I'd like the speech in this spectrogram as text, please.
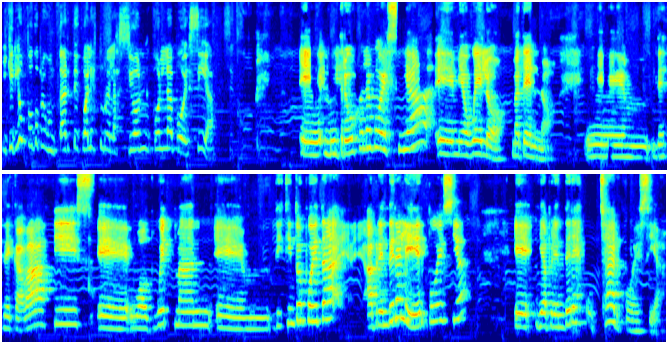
Y quería un poco preguntarte cuál es tu relación con la poesía. Eh, me introdujo la poesía eh, mi abuelo materno. desde Cavafis, Walt Whitman, distintos poetas, aprender a leer poesía eh, y aprender a escuchar poesía.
